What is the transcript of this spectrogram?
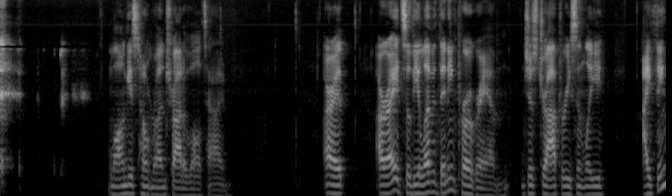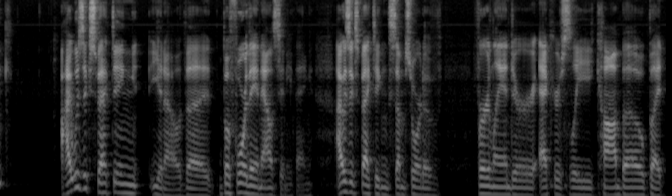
Longest home run trot of all time. All right. All right. So the 11th inning program just dropped recently. I think I was expecting, you know, the before they announced anything, I was expecting some sort of Verlander Eckersley combo, but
